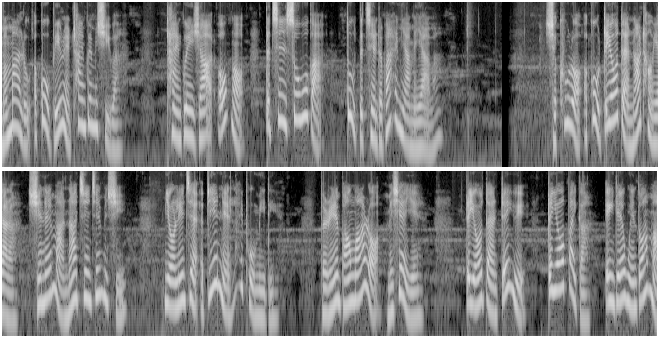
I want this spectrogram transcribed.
မမလိုအကိုဘေးရင်ထိုင်ခွင့်မရှိပါထိုင်ခွင့်ရအောင်တော့တချင်ဆိုဖို့ကသူ့တချင်တပိုင်းမြမရပါ ယခုတော့အကိုတယောတန်နားထောင်ရတာရင်ထဲမှာနာကျင်ခြင်းမရှိမျောလင်းချက်အပြည့်နဲ့လှိုက်ဖို့မိသည်ဗရင်ဘောင်မာတော့မရက်ရင်တယောတန်တိတ်၍တယောပိုက်ကအိမ်ထဲဝင်သွားမှ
